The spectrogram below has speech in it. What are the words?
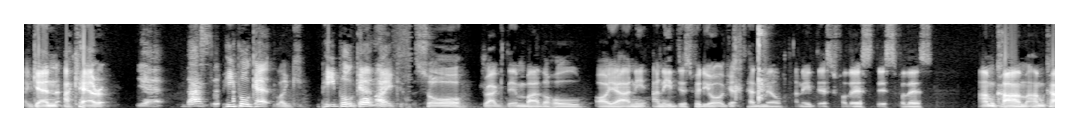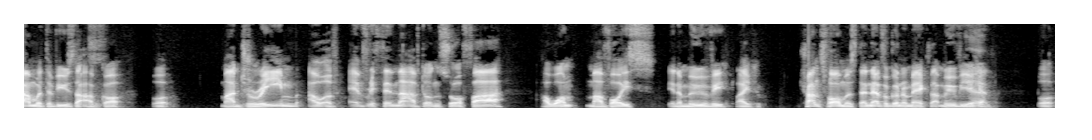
Again, I care Yeah, that's the people get like people get mate. like so dragged in by the whole oh yeah, I need I need this video to get 10 mil. I need this for this, this for this. I'm calm. I'm calm with the views that I've got, but my dream out of everything that I've done so far, I want my voice in a movie. Like Transformers, they're never going to make that movie Yeah. again. But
